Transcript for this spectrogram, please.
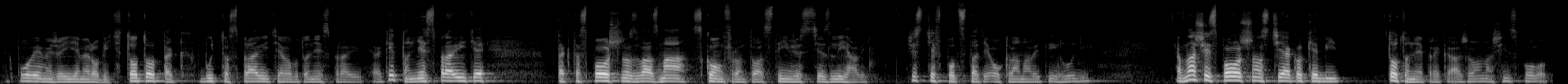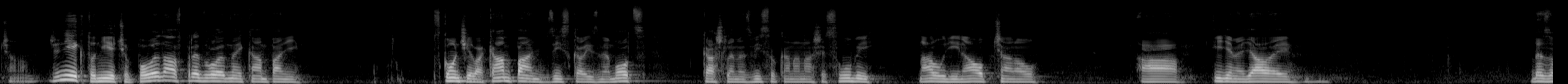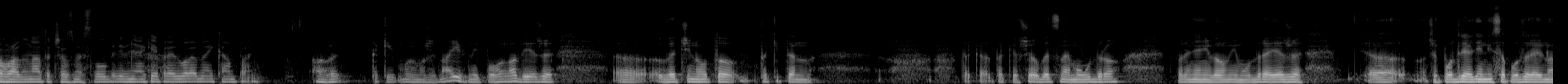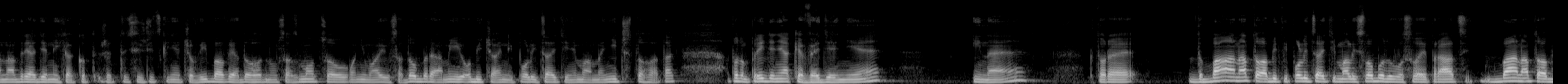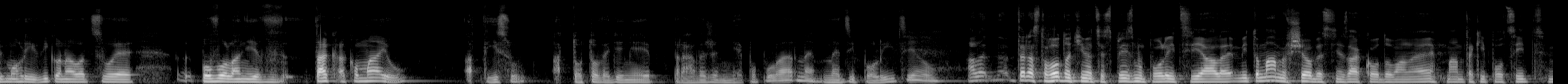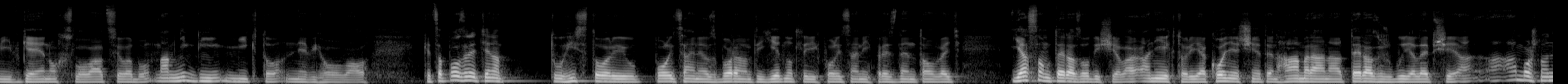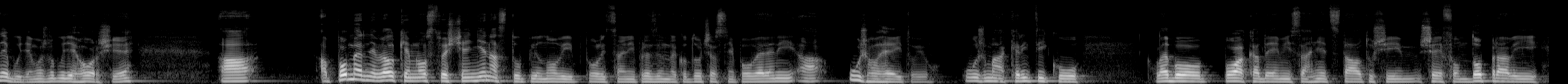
Ak povieme, že ideme robiť toto, tak buď to spravíte, alebo to nespravíte. A keď to nespravíte, tak tá spoločnosť vás má skonfrontovať s tým, že ste zlyhali. Že ste v podstate oklamali tých ľudí. A v našej spoločnosti ako keby toto neprekážalo našim spoluobčanom. Že niekto niečo povedal v predvolebnej kampani, skončila kampaň, získali sme moc, kašleme zvysoka na naše sluby, na ľudí, na občanov a ideme ďalej bez ohľadu na to, čo sme slúbili v nejakej predvolebnej kampani. Ale taký možno, že naivný pohľad je, že e, väčšinou to taký ten taká, také všeobecné múdro ktoré je veľmi múdre, je, že, e, že podriadení sa pozerajú na nadriadených, ako, že ty si vždy niečo vybavia, dohodnú sa s mocou, oni majú sa dobre a my, obyčajní policajti, nemáme nič z toho a tak. A potom príde nejaké vedenie iné, ktoré dbá na to, aby tí policajti mali slobodu vo svojej práci. Dbá na to, aby mohli vykonávať svoje povolanie v, tak, ako majú. A tí sú a toto vedenie je práve že nepopulárne medzi políciou? Ale teraz to hodnotíme cez prízmu polície, ale my to máme všeobecne zakódované, mám taký pocit, my v génoch Slováci, lebo nám nikdy nikto nevyhovoval. Keď sa pozriete na tú históriu policajného zbora, na tých jednotlivých policajných prezidentov, veď ja som teraz odišiel a, a niektorí a konečne ten Hamrán a teraz už bude lepšie a, a možno nebude, možno bude horšie. A a pomerne veľké množstvo ešte nenastúpil nový policajný prezident ako dočasne poverený a už ho hejtujú. Už má kritiku, lebo po akadémii sa hneď stal, tuším, šéfom dopravy.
